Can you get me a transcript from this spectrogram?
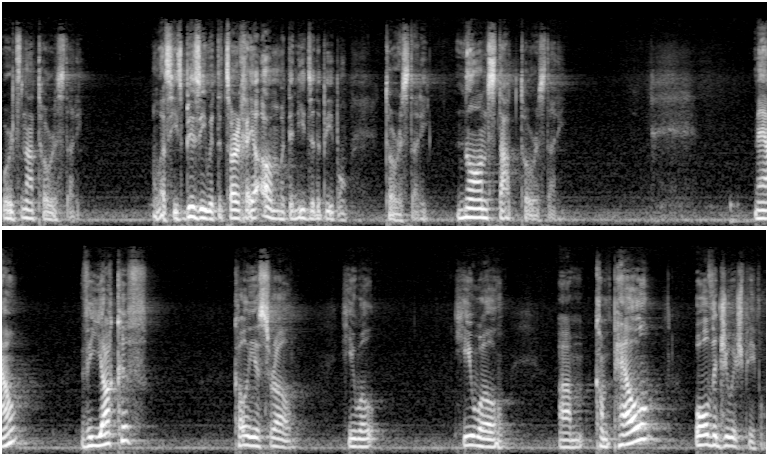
where it's not Torah study. Unless he's busy with the Tzarchei Am, with the needs of the people. Torah study. Non-stop Torah study. Now, the Yaakov Kol Yisrael, he will, he will um, compel all the Jewish people.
